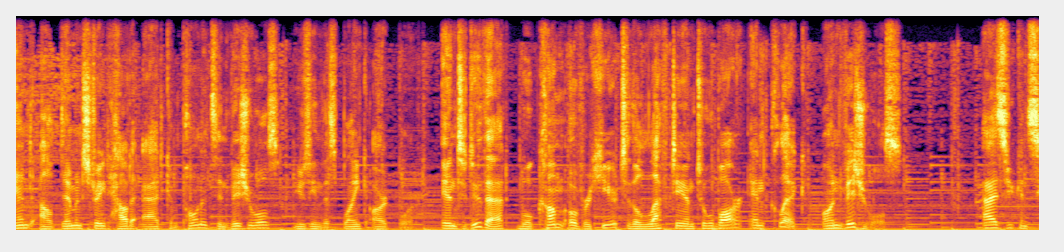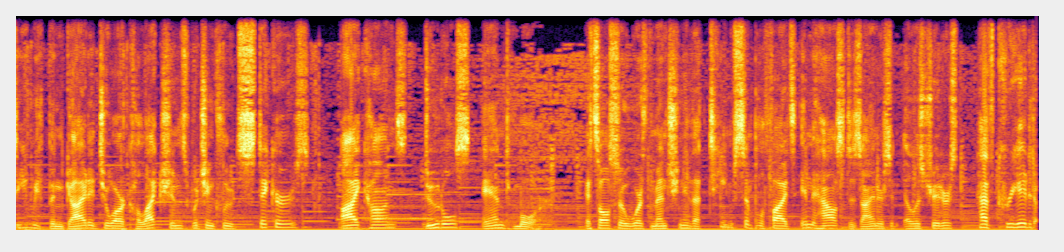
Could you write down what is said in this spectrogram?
and I'll demonstrate how to add components and visuals using this blank artboard. And to do that, we'll come over here to the left-hand toolbar and click on Visuals. As you can see, we've been guided to our collections, which include stickers, icons, doodles, and more. It's also worth mentioning that Team Simplified's in-house designers and illustrators have created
